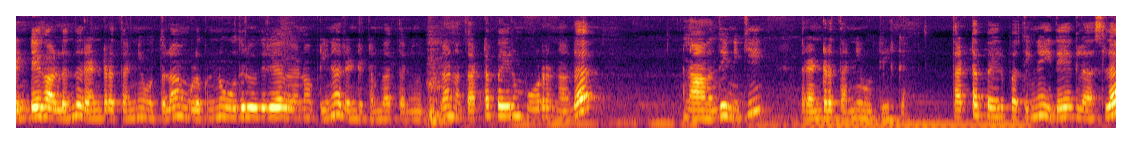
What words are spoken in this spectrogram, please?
ரெண்டே கால்லேருந்து ரெண்டரை தண்ணி ஊற்றலாம். உங்களுக்கு இன்னும் உதிரி உதிரியாக வேணும் அப்படின்னா ரெண்டு டம்ளர் தண்ணி ஊற்றிக்கலாம். நான் தட்டைப்பயிரும் போடுறதுனால நான் வந்து இன்றைக்கி ரெண்டரை தண்ணி ஊற்றிருக்கேன் தட்டைப்பயிறு பார்த்திங்கன்னா இதே கிளாஸில்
